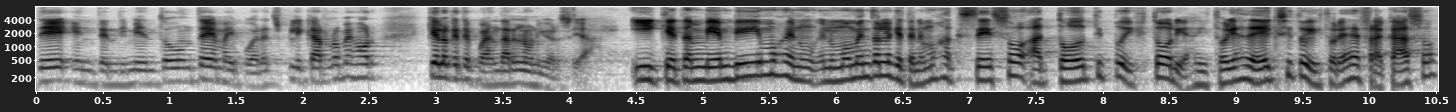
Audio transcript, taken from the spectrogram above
de entendimiento de un tema y poder explicarlo mejor que lo que te puedan dar en la universidad. Y que también vivimos en un, en un momento en el que tenemos acceso a todo tipo de historias, historias de éxito y historias de fracaso,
